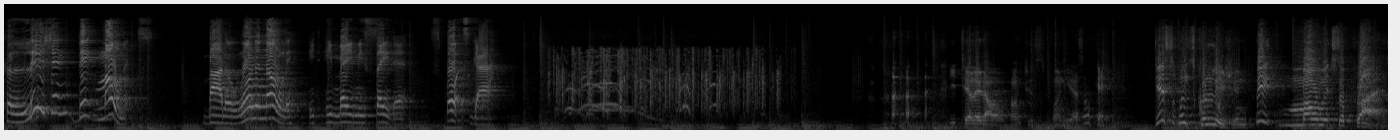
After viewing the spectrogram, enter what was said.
collision big moments by the one and only. He, he made me say that sports guy. You tell it all, aren't you? Funny. That's okay. This week's collision, big moment surprise.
